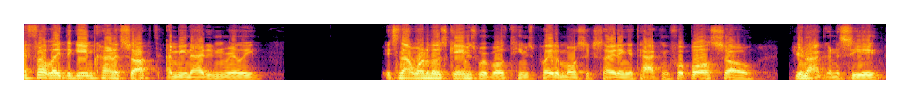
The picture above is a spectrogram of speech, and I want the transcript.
I felt like the game kind of sucked. I mean, I didn't really. It's not one of those games where both teams play the most exciting attacking football, so you're not going to see.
